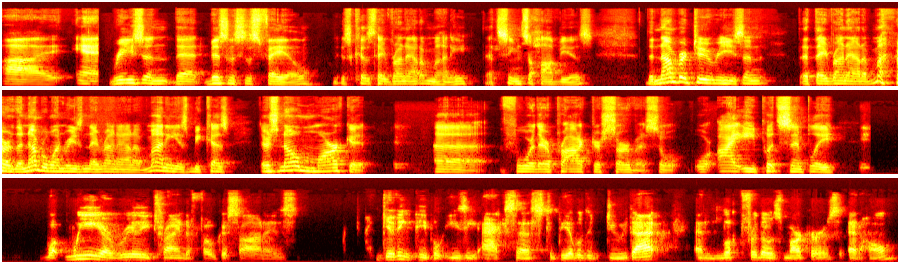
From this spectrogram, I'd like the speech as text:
Uh, and reason that businesses fail is because they run out of money. That seems obvious. The number two reason that they run out of money, or the number one reason they run out of money, is because there's no market uh, for their product or service. So, or i.e., put simply, what we are really trying to focus on is giving people easy access to be able to do that and look for those markers at home.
